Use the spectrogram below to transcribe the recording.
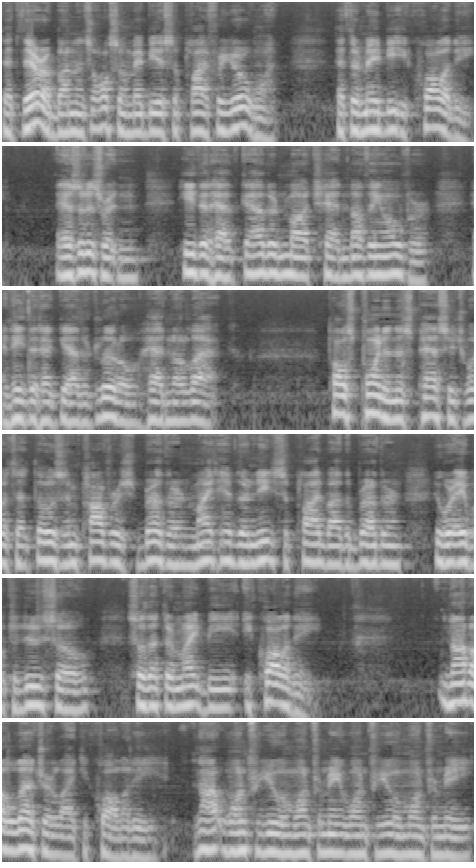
that their abundance also may be a supply for your want, that there may be equality. As it is written, He that hath gathered much had nothing over, and he that had gathered little had no lack. Paul's point in this passage was that those impoverished brethren might have their needs supplied by the brethren who were able to do so, so that there might be equality. Not a ledger like equality, not one for you and one for me, one for you and one for me,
